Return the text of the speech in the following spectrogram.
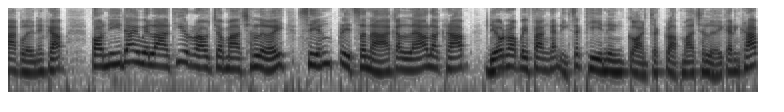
มาก ๆ เลยนะครับ ตอนนี้ได้เวลาที่เราจะมาเฉลยเสียงปริศนากันแล้วล่ะครับ เดี๋ยวเราไปฟังกันอีกสักทีหนึ่งก่อนจะกลับมาเฉลยกันครับ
